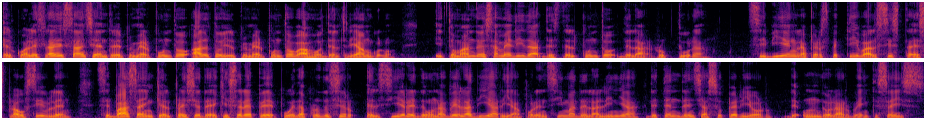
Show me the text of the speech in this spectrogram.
el cual es la distancia entre el primer punto alto y el primer punto bajo del triángulo, y tomando esa medida desde el punto de la ruptura. Si bien la perspectiva alcista es plausible, se basa en que el precio de XRP pueda producir el cierre de una vela diaria por encima de la línea de tendencia superior de $1.26.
